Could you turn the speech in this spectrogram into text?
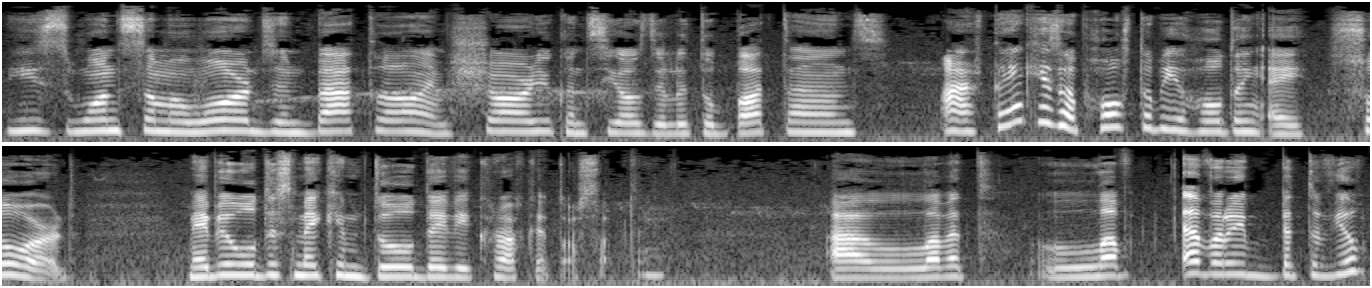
He's won some awards in battle, I'm sure. You can see all the little buttons. I think he's supposed to be holding a sword. Maybe we'll just make him do Davy Crockett or something. I love it. Love every bit of you.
